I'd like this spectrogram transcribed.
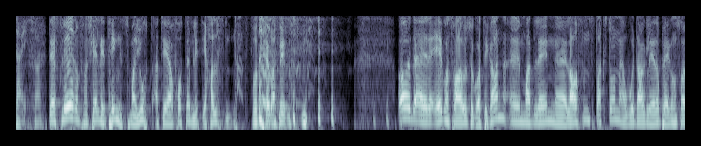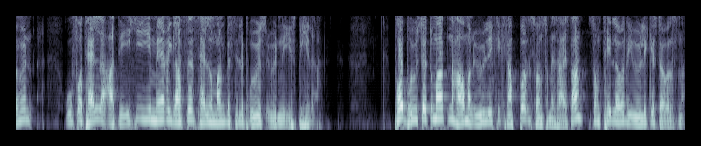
Nei, sant. Det er flere forskjellige ting som har gjort at jeg har fått dem litt i halsen, forteller Nilsen. og det, Egon svarer jo så godt de kan. Madeleine Larsen Stakstone, hun er daglig leder på Egon Strømmen. Hun forteller at de ikke gir mer i glasset selv om man bestiller brus uten isbiter. På brusautomaten har man ulike knapper, sånn som jeg sa i sted, som tilhører de ulike størrelsene.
